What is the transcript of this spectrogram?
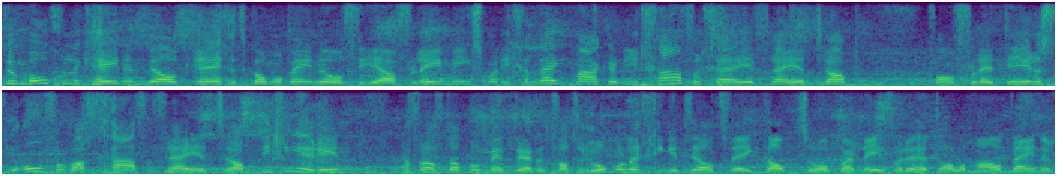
de mogelijkheden wel kreeg. Het kwam op 1-0 via Vlemings. Maar die gelijkmaker, die gave vrije trap van Flederis. Die onverwacht gave vrije trap, die ging erin. En vanaf dat moment werd het wat rommelig. Ging het wel twee kanten op. Maar leverde het allemaal weinig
